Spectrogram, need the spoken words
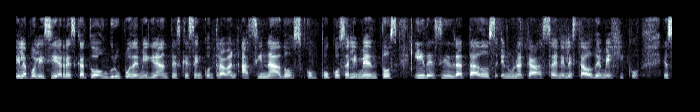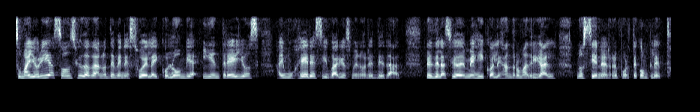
Y la policía rescató a un grupo de migrantes que se encontraban hacinados, con pocos alimentos y deshidratados en una casa en el Estado de México. En su mayoría son ciudadanos de Venezuela y Colombia y entre ellos hay mujeres y varios menores de edad. Desde la Ciudad de México, Alejandro Madrigal nos tiene el reporte completo.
